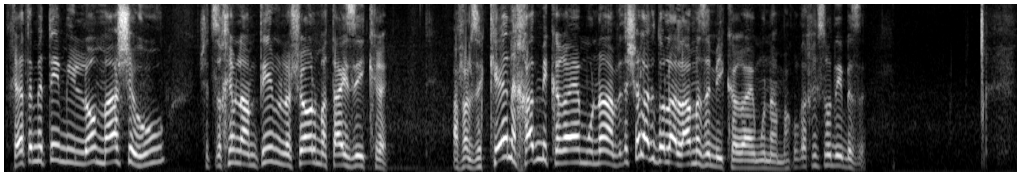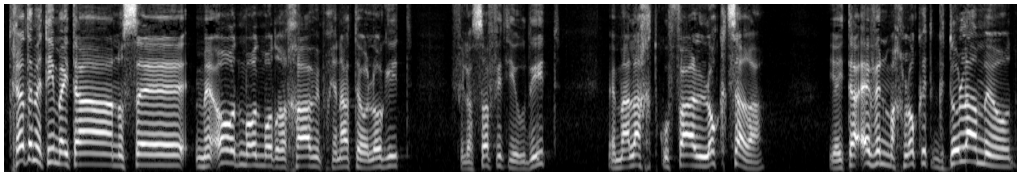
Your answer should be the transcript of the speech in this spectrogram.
תחיית המתים היא לא משהו שצריכים להמתין ולשאול מתי זה יקרה. אבל זה כן אחד מעיקרי האמונה, וזו שאלה גדולה, למה זה מעיקרי האמונה? מה כל כך יסודי בזה? תחיית המתים הייתה נושא מאוד מאוד מאוד רחב מבחינה תיאולוגית, פילוסופית, יהודית. במהלך תקופה לא קצרה, היא הייתה אבן מחלוקת גדולה מאוד,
